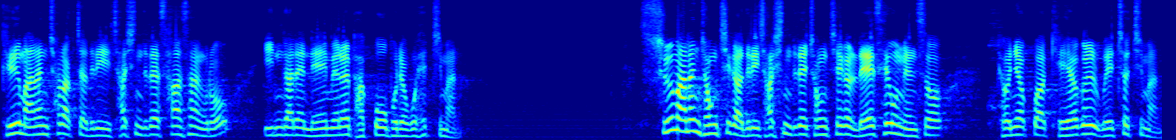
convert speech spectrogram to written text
그 많은 철학자들이 자신들의 사상으로 인간의 내면을 바꾸어 보려고 했지만 수많은 정치가들이 자신들의 정책을 내세우면서 변혁과 개혁을 외쳤지만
